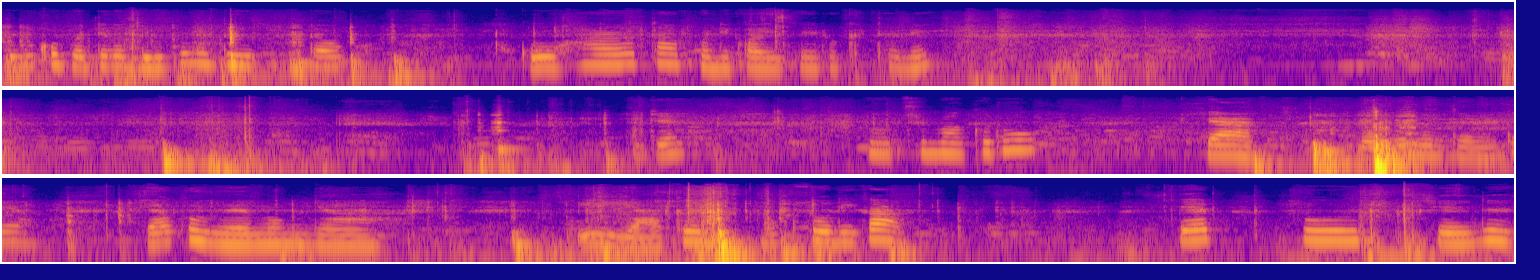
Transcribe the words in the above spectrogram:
늙어봐 내가 늙어 만들다고 하다 보니까 이제 이렇게 되네. 이제 마지막으로 약 먹으면 되는데요. 약은 왜 먹냐? 이 약은 목소리가 예쁘지는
